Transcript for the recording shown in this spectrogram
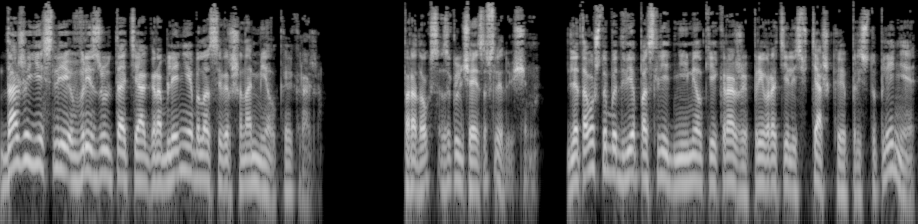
даже если в результате ограбления была совершена мелкая кража. Парадокс заключается в следующем. Для того, чтобы две последние мелкие кражи превратились в тяжкое преступление,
